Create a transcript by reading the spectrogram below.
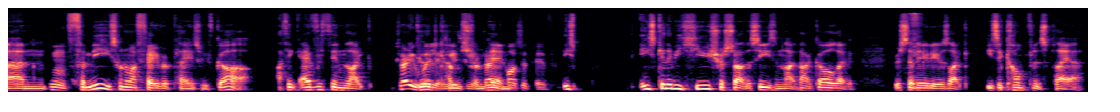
Um, Mm. For me, he's one of my favourite players we've got. I think everything like It's very Good willing, comes from very him. positive. he's he's going to be huge for us throughout the season. Like that goal, like Britt said earlier, was like he's a confidence player.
